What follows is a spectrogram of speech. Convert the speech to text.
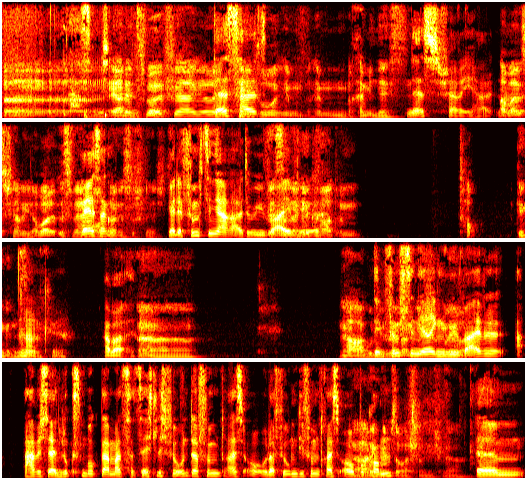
Lass mich Ja, der zwölfjährige Das ist halt- Him, Him, Jimenez. Der ist Sherry halt. Ne? Aber es ist Sherry, aber es wäre Ja, auch gar nicht so schlecht. ja, der 15 Jahre alte Der ist Revival. gerade im Top-Dingen. Ah, okay. Aber Äh, ja, gut. den die sind dann 15-jährigen schon wieder- Revival ah, habe ich ja in Luxemburg damals tatsächlich für unter 35 Euro oder für um die 35 Euro ja, bekommen. Ähm,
